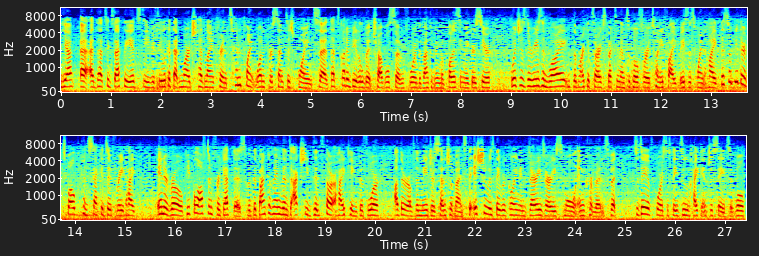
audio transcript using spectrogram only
Yeah, uh, uh, that's exactly it, Steve. If you look at that March headline print, 10.1 percentage points, uh, that's got to be a little bit troublesome for the Bank of England policymakers here, which is the reason why the markets are expecting them to go for a 25 basis point hike. This would be their 12th consecutive rate hike in a row. People often forget this, but the Bank of England actually did start hiking before other of the major central banks. The issue is they were going in very, very small increments. But today, of course, if they do hike interest rates, it will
